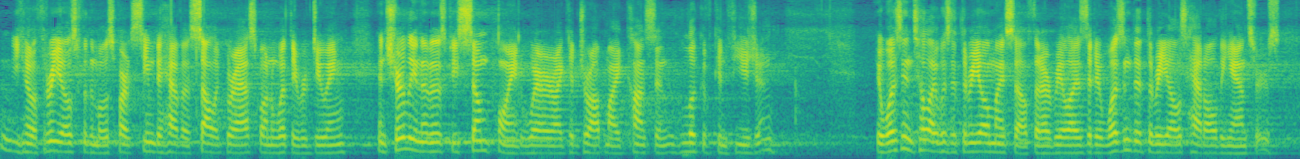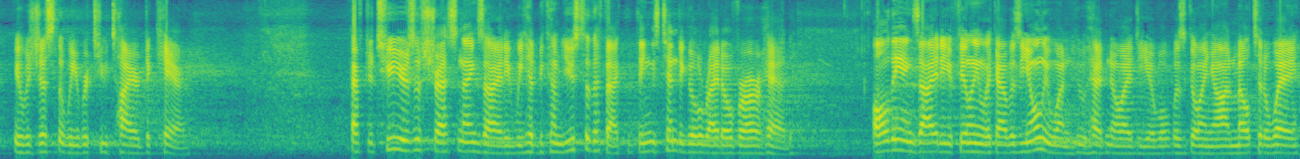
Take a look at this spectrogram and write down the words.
you know, 3Ls for the most part seemed to have a solid grasp on what they were doing, and surely there must be some point where I could drop my constant look of confusion. It wasn't until I was a 3L myself that I realized that it wasn't that the 3Ls had all the answers, it was just that we were too tired to care. After two years of stress and anxiety, we had become used to the fact that things tend to go right over our head. All the anxiety of feeling like I was the only one who had no idea what was going on melted away,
